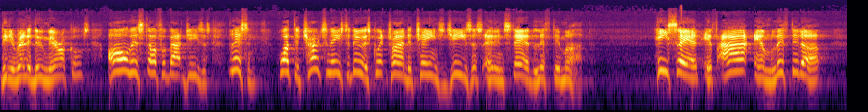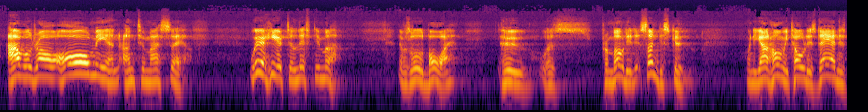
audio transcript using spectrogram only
Did he really do miracles? All this stuff about Jesus. Listen, what the church needs to do is quit trying to change Jesus and instead lift him up. He said, If I am lifted up, I will draw all men unto myself. We're here to lift him up. There was a little boy who was promoted at Sunday school. When he got home, he told his dad, and his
